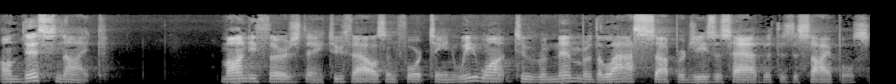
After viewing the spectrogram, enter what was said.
On this night, Maundy, Thursday, 2014, we want to remember the Last Supper Jesus had with his disciples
